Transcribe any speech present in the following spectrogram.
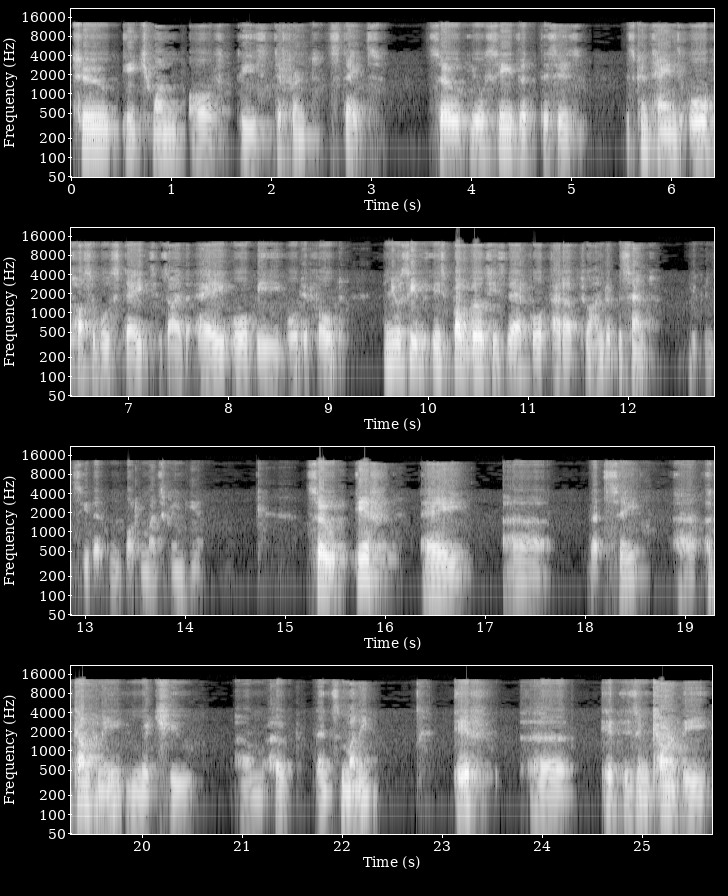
to each one of these different states. So you'll see that this is this contains all possible states, it's either A or B or default. And you'll see that these probabilities therefore add up to 100%. You can see that in the bottom of my screen here. So if a, uh, let's say, uh, a company in which you um, have lent some money, if uh, it is in currently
